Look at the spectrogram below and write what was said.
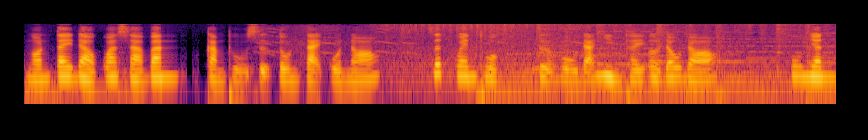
Ngón tay đảo qua xà văn, cảm thụ sự tồn tại của nó. Rất quen thuộc, tựa hồ đã nhìn thấy ở đâu đó. Phu nhân,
